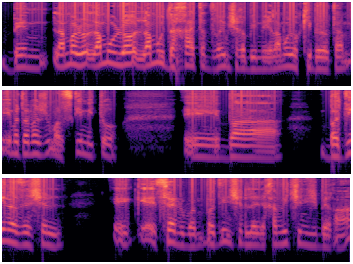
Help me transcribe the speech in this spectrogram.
בין למה, לא, למה, הוא לא, למה הוא דחה את הדברים של רבי מאיר, למה הוא לא קיבל אותם, אם אתה אומר שהוא מסכים איתו אה, ב, בדין הזה של, אה, אצלנו, בדין של חבית שנשברה,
